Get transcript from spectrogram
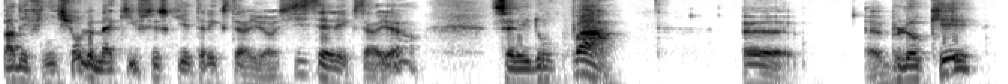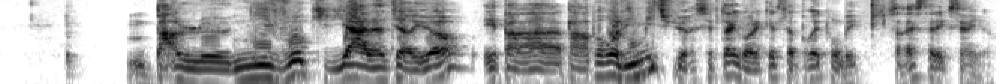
Par définition, le makif, c'est ce qui est à l'extérieur. Et si c'est à l'extérieur, ça n'est donc pas euh, euh, bloqué par le niveau qu'il y a à l'intérieur et par, rapport aux limites du réceptacle dans lesquelles ça pourrait tomber. Ça reste à l'extérieur.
